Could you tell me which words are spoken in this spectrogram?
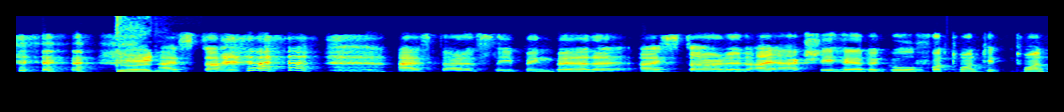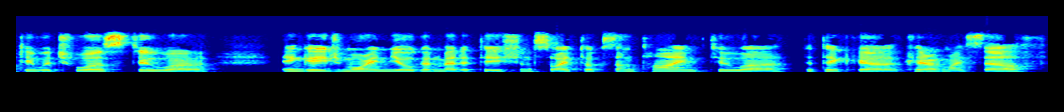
Good. I started. I started sleeping better. I started. I actually had a goal for 2020, which was to uh, engage more in yoga and meditation. So I took some time to uh, to take uh, care of myself.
